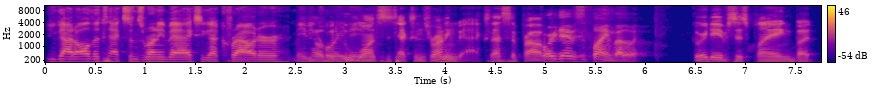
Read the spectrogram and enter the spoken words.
You got all the Texans running backs. You got Crowder, maybe No, Corey but who Davis. wants the Texans running backs? That's the problem. Corey Corey, Davis is playing, by the way. Corey Davis is playing, but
